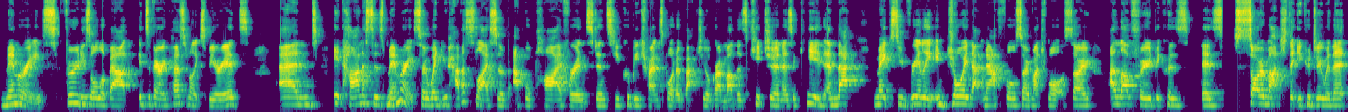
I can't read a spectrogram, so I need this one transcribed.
memories. Food is all about, it's a very personal experience and it harnesses memory. So when you have a slice of apple pie, for instance, you could be transported back to your grandmother's kitchen as a kid and that makes you really enjoy that mouthful so much more. So I love food because there's so much that you could do with it.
